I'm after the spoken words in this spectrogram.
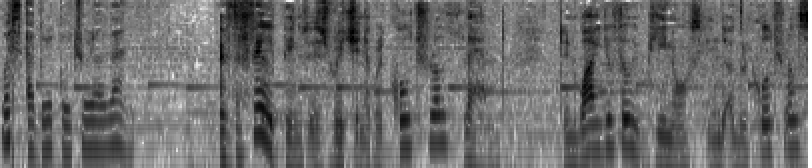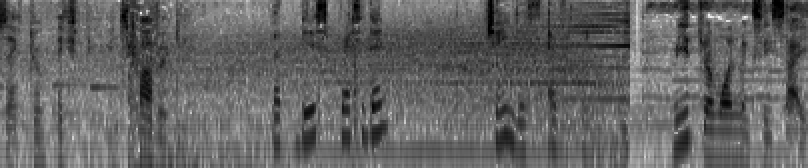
was agricultural land. If the Philippines is rich in agricultural land, then why do Filipinos in the agricultural sector experience poverty? But this president changes everything. Meet Ramon Magsaysay,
